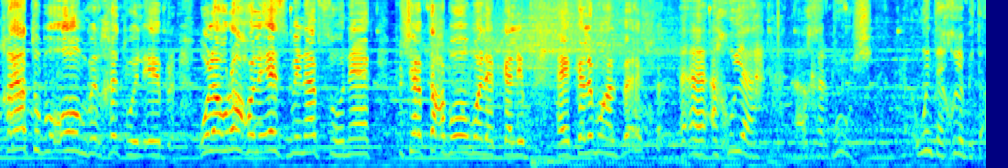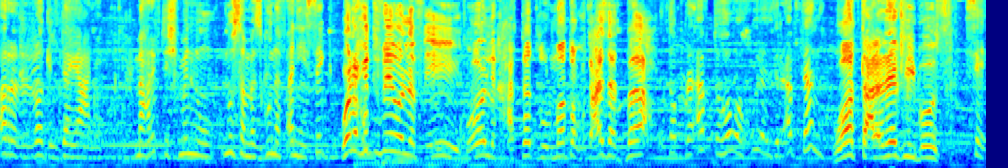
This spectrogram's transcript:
خيطوا بقهم بالخيط والابره ولو راحوا لاسم نفسه هناك مش هيفتحوا بقهم ولا يتكلموا. هيتكلموا على الباشا. اخويا خربوش وانت يا اخويا بتقرر الراجل ده يعني؟ ما عرفتش منه نوسه مسجونة في انهي سجن؟ وأنا كنت في إيه ولا في إيه؟ بقول لك حطيت له المطوه كنت عايز اذبحه. طب رقبته هو اخويا دي رقبتي أنا. وقط على رجلي بص. سيد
